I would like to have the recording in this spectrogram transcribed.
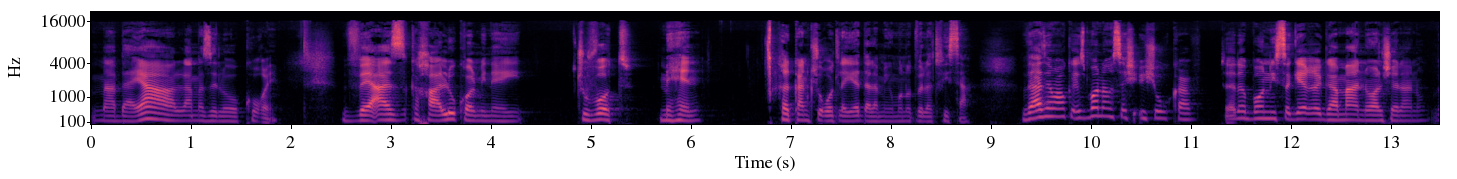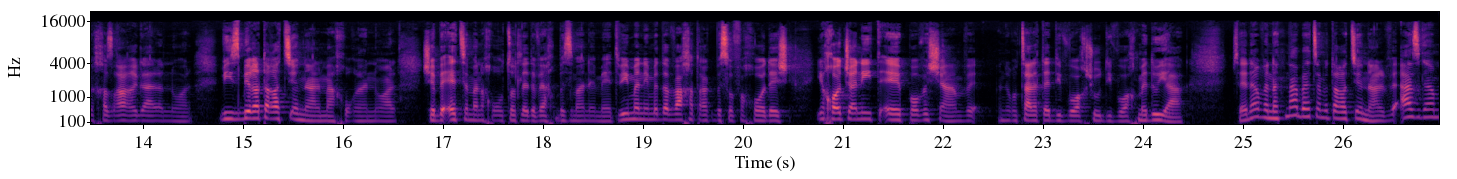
מה הבעיה, למה זה לא קורה. ואז ככה עלו כל מיני תשובות מהן, חלקן קשורות לידע, למיומנות ולתפיסה. ואז היא אמרה, אוקיי, אז בואו נעשה אישור קו. בסדר? בואו ניסגר רגע מה הנוהל שלנו, וחזרה רגע על הנוהל. והיא הסבירה את הרציונל מאחורי הנוהל, שבעצם אנחנו רוצות לדווח בזמן אמת, ואם אני מדווחת רק בסוף החודש, יכול להיות שאני אטעה פה ושם, ואני רוצה לתת דיווח שהוא דיווח מדויק, בסדר? ונתנה בעצם את הרציונל, ואז גם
